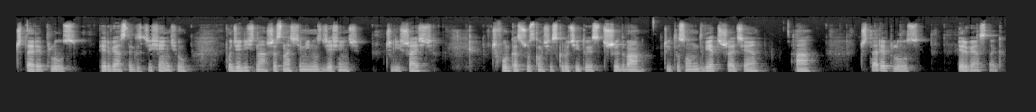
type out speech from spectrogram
4 plus pierwiastek z 10 podzielić na 16 minus 10, czyli 6. Czwórka z szóstką się skróci, tu jest 3, 2, czyli to są 2 trzecie a 4 plus pierwiastek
